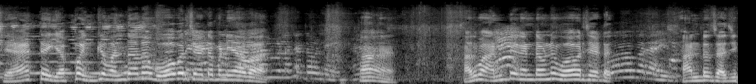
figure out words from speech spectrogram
சேட்டை எப்ப இங்க வந்தாதான் ஓவர் சேட்டை பண்ணியாவா. அதுவும் அண்டு கண்டவொடனே ஓவர் சேட்டை அண்டும் சஜி.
